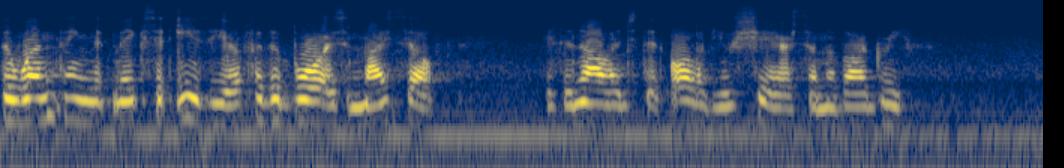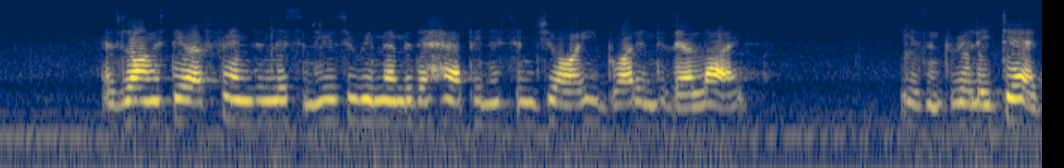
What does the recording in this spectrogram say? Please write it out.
The one thing that makes it easier for the boys and myself is the knowledge that all of you share some of our grief. As long as there are friends and listeners who remember the happiness and joy he brought into their lives, he isn't really dead.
